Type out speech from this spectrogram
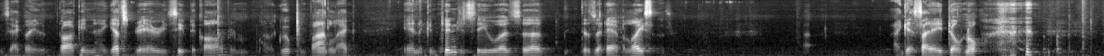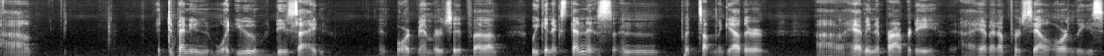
exactly talking, uh, yesterday I received a call from a group from Fond du Lac, and the contingency was, uh, does it have a license? I guess I don't know. uh, it- depending on what you decide, as board members, if uh, we can extend this and put something together, uh, having the property, uh, have it up for sale or lease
